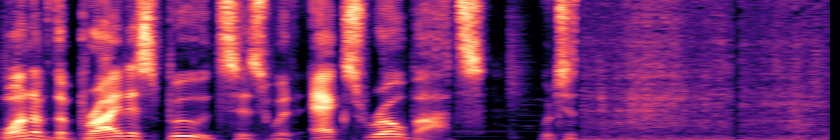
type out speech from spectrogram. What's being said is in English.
One of the brightest booths is with X Robots,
